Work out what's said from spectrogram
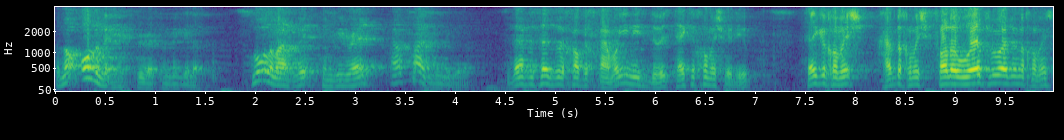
But not all of it has to be read from the Megillah. A small amount of it can be read outside of the Megillah. So therefore says the Chofetz Chaim, what you need to do is take a Chumash with you, take a Chumash, have the Chumash, follow word for word in the Chumash,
